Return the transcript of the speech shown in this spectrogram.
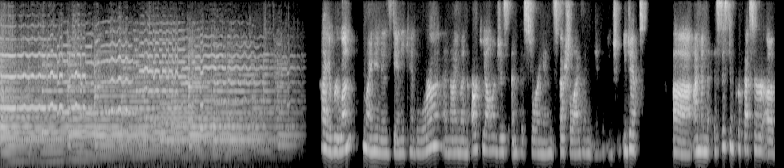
Hi, everyone. My name is Danny Candelora, and I'm an archaeologist and historian specializing in ancient Egypt. Uh, I'm an assistant professor of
